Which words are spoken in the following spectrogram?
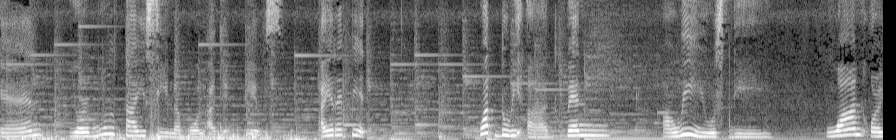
and your multi-syllable adjectives. I repeat, what do we add when uh, we use the one or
